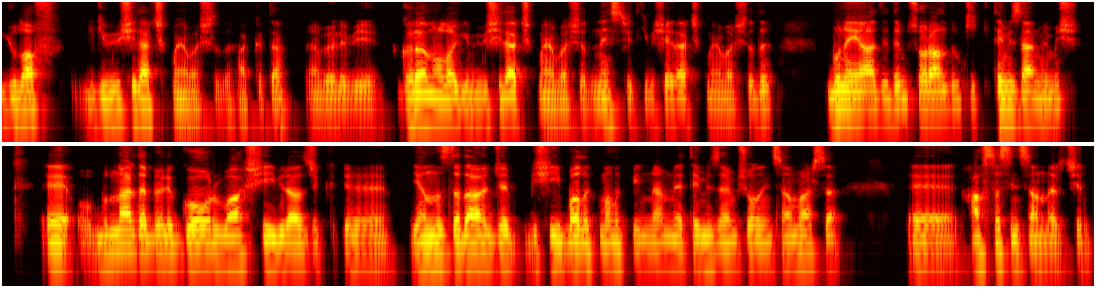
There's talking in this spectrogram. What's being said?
yulaf gibi bir şeyler çıkmaya başladı hakikaten. Yani böyle bir granola gibi bir şeyler çıkmaya başladı. Nesfit gibi şeyler çıkmaya başladı. Bu ne ya dedim. Sorandım ki temizlenmemiş. E, bunlar da böyle gor, vahşi birazcık e, yanınızda daha önce bir şey balık malık bilmem ne temizlemiş olan insan varsa e, hassas insanlar için,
